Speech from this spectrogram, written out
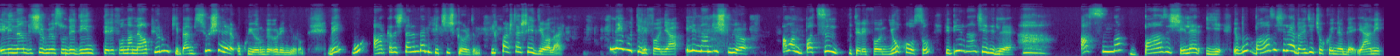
elinden düşürmüyorsun dediğin telefondan ne yapıyorum ki? Ben bir sürü şeyler okuyorum ve öğreniyorum. Ve bu arkadaşlarında bir geçiş gördüm. İlk başta şey diyorlar. Ne bu telefon ya? Elinden düşmüyor. Aman batsın bu telefon, yok olsun. Ve birden şey dediler. aslında bazı şeyler iyi. Ve bu bazı şeyler bence çok önemli. Yani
